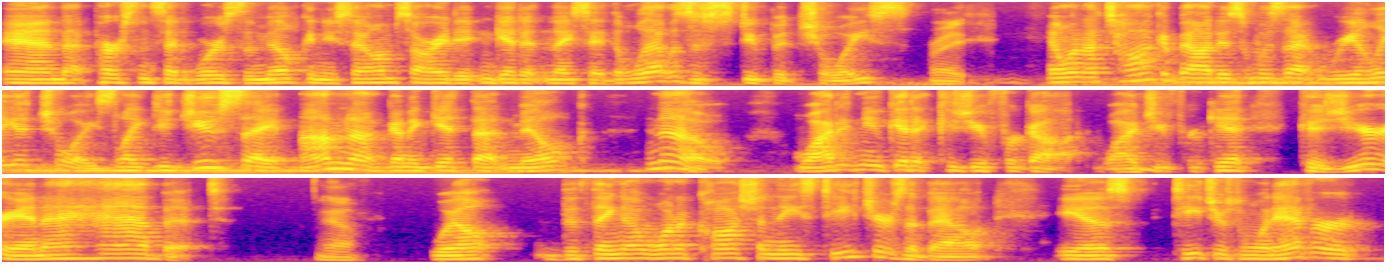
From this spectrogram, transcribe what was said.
and that person said, Where's the milk? And you say, Oh, I'm sorry, I didn't get it. And they say, Well, that was a stupid choice. right. And what I talk about is, was that really a choice? Like, did you say, I'm not going to get that milk? No. Why didn't you get it? Because you forgot. Why'd you forget? Because you're in a habit. Yeah. Well, the thing I want to caution these teachers about is teachers, whenever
